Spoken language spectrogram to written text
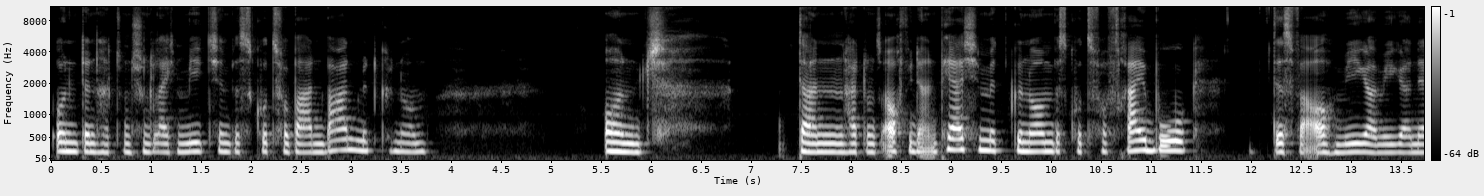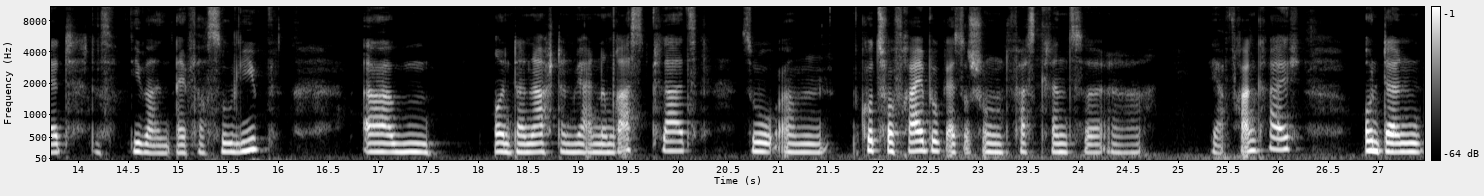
und dann hat uns schon gleich ein Mädchen bis kurz vor Baden-Baden mitgenommen. Und dann hat uns auch wieder ein Pärchen mitgenommen bis kurz vor Freiburg. Das war auch mega, mega nett. Das, die waren einfach so lieb. Ähm, und danach standen wir an einem Rastplatz, so ähm, kurz vor Freiburg, also schon fast Grenze äh, ja, Frankreich. Und dann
